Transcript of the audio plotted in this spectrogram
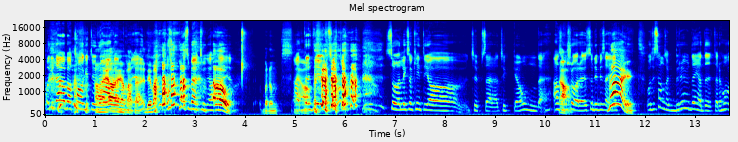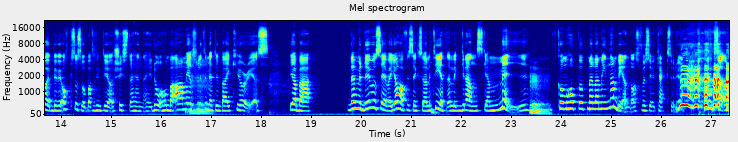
och det här var bara taget ur ja, röven ja, jag på mig. Det var... Och så började att Oh! Badumts. Ja, Ja. det, det. Så liksom kan inte jag typ så här, tycka om det. Alltså Ja. förstår du? Så det blir så här, Right! Och det är samma sak, bruden jag dejtade hon var, blev ju också så bara för att inte jag kysste henne hejdå. Hon bara ah, men jag tror lite mer att du är bi-curious. Jag bara vem är du att säga vad jag har för sexualitet eller granska mig? Mm. Kom och hoppa upp mellan mina ben då så får du se hur kaxig du är. liksom.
